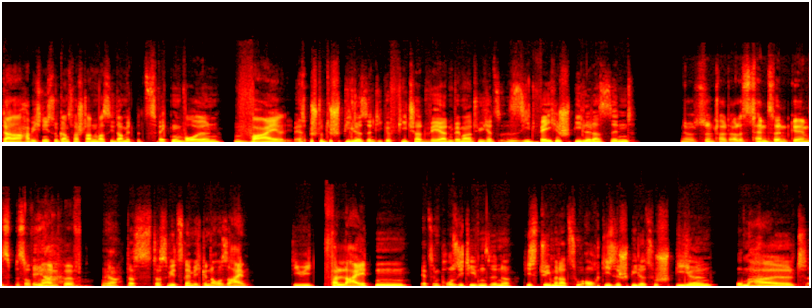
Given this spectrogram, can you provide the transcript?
Da habe ich nicht so ganz verstanden, was sie damit bezwecken wollen, weil es bestimmte Spiele sind, die gefeatured werden. Wenn man natürlich jetzt sieht, welche Spiele das sind. Ja, das sind halt alles Tencent-Games bis auf ja, Minecraft. Ja, das, das wird es nämlich genau sein. Die verleiten, jetzt im positiven Sinne, die Streamer dazu, auch diese Spiele zu spielen, um halt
